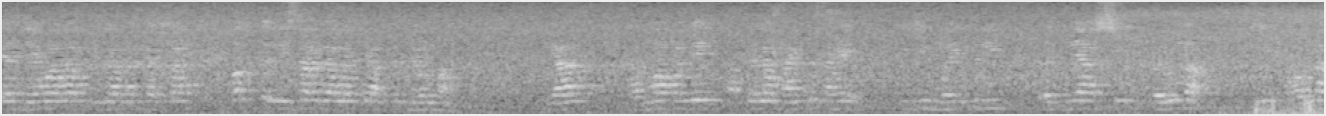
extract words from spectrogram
देवाला पूजा न करता फक्त निसर्गाला ते आपलं धर्म या धर्मामध्ये आपल्याला माहीतच आहे की जी मैत्री प्रज्ञाशील करुणा ही भावना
